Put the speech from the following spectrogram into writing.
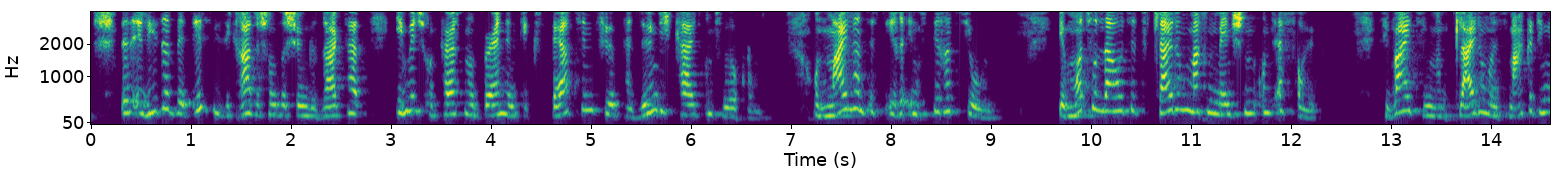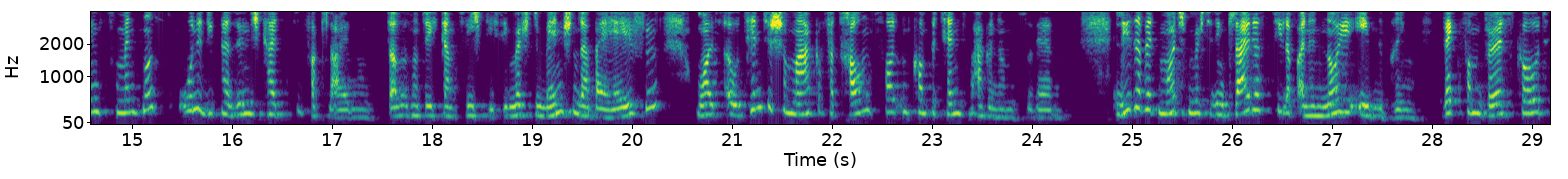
denn Elisabeth ist, wie sie gerade schon so schön gesagt hat, Image und Personal Branding Expertin für Persönlichkeit und Wirkung. Und Mailand ist ihre Inspiration. Ihr Motto lautet, Kleidung machen Menschen und Erfolg. Sie weiß, wie man Kleidung als Marketinginstrument nutzt, ohne die Persönlichkeit zu verkleiden. das ist natürlich ganz wichtig. Sie möchte Menschen dabei helfen, um als authentische Marke vertrauensvoll und kompetent wahrgenommen zu werden. Elisabeth Motsch möchte den Kleiderstil auf eine neue Ebene bringen, weg vom Dresscode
